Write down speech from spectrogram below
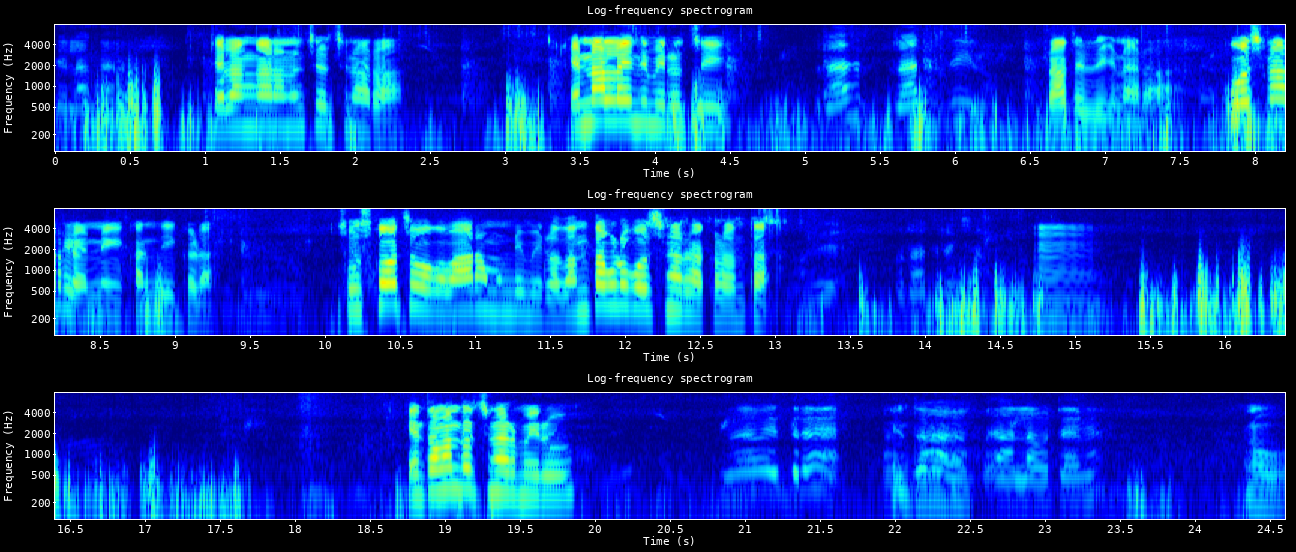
తెలంగాణ. తెలంగాణ నుంచి వచ్చినారా? ఎన్నాళ్ళైంది మీరు వచ్చి? రాత్రి దిగినారా? కోసినారులే అన్ని కంది ఇక్కడ? చూసుకోవచ్చు ఒక వారం ఉండి మీరు. అదంతా కూడా కోసినారు అక్కడ అంతా. ఎంతమంది వచ్చినారు మీరు? ఇద్దరే నువ్వు.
